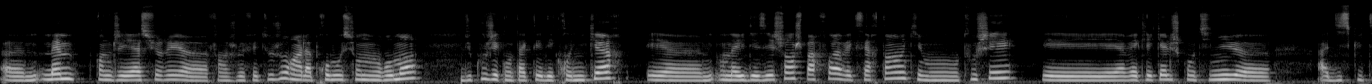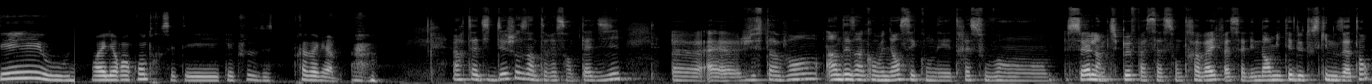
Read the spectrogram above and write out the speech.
même quand j'ai assuré, euh, enfin je le fais toujours, hein, la promotion de mon roman, du coup j'ai contacté des chroniqueurs et euh, on a eu des échanges parfois avec certains qui m'ont touché et avec lesquels je continue à discuter. Ou... Les rencontres, c'était quelque chose de très agréable. Alors, tu as dit deux choses intéressantes. Tu as dit, juste avant, un des inconvénients, c'est qu'on est très souvent seul, un petit peu face à son travail, face à l'énormité de tout ce qui nous attend.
